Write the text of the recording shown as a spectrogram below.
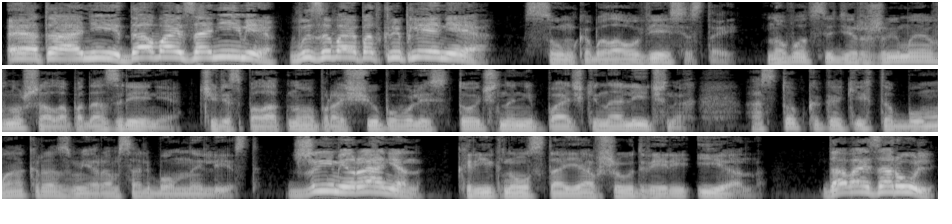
«Это они! Давай за ними! Вызывай подкрепление!» Сумка была увесистой, но вот содержимое внушало подозрение. Через полотно прощупывались точно не пачки наличных, а стопка каких-то бумаг размером с альбомный лист. «Джимми ранен!» — крикнул стоявший у двери Иоанн. «Давай за руль!»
